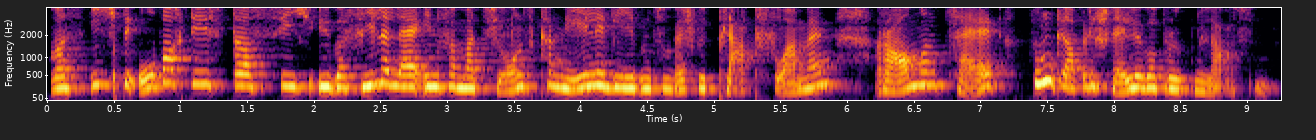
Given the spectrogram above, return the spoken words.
Was ich beobachte, ist, dass sich über vielerlei Informationskanäle, wie eben zum Beispiel Plattformen, Raum und Zeit unglaublich schnell überbrücken lassen.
